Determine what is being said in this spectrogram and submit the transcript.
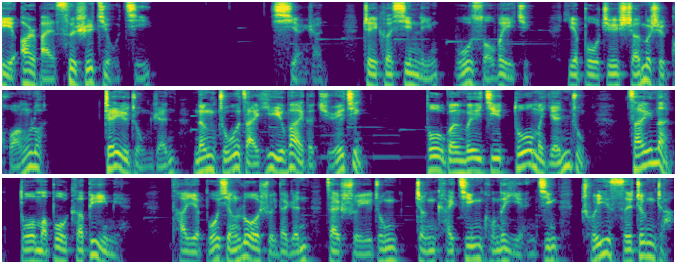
第二百四十九集。显然，这颗心灵无所畏惧，也不知什么是狂乱。这种人能主宰意外的绝境，不管危机多么严重，灾难多么不可避免，他也不像落水的人在水中睁开惊恐的眼睛，垂死挣扎。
